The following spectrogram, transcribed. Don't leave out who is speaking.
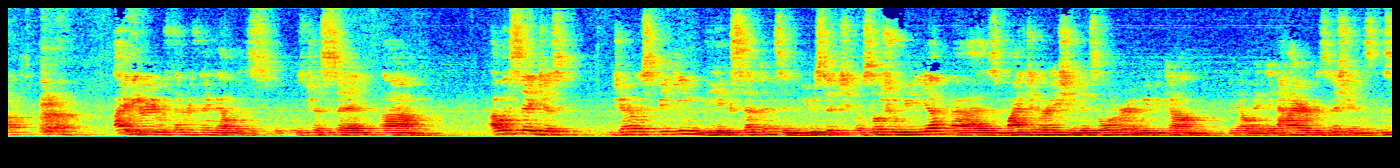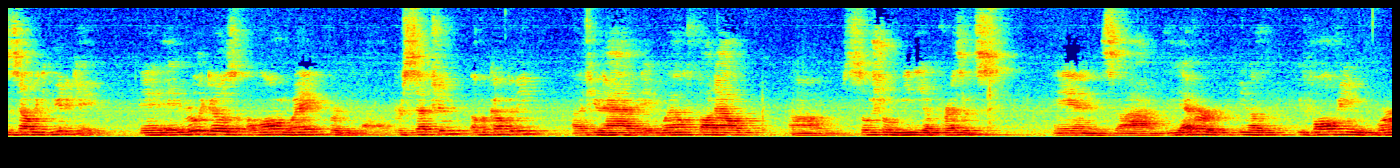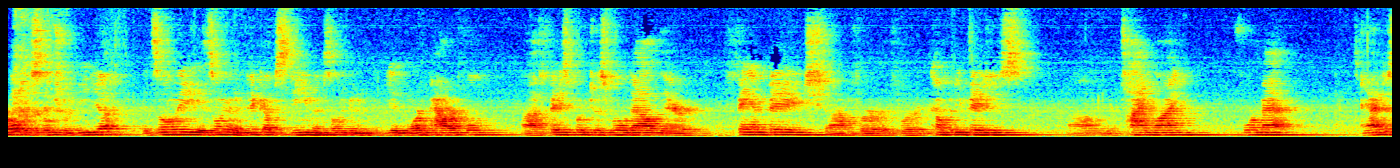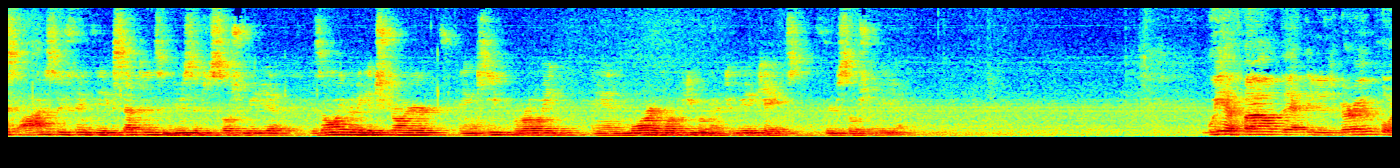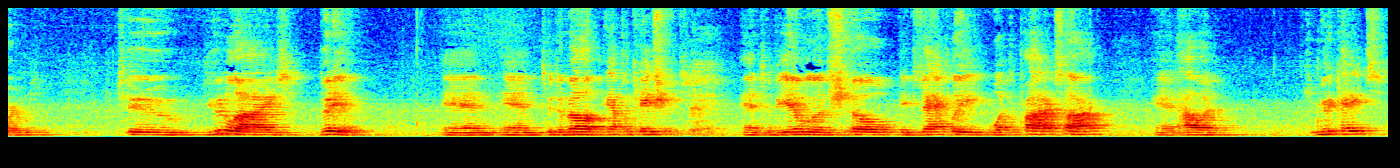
Speaker 1: I agree with everything that was was just said. Um, I would say just generally speaking, the acceptance and usage of social media as my generation gets older and we become, you know, in, in higher positions, this is how we communicate. And it really goes a long way for the uh, perception of a company. Uh, if you have a well thought out um, social media presence and um, the ever, you know, evolving world of social media, it's only it's only going to pick up steam. And it's only going to get more powerful. Uh, Facebook just rolled out their fan page uh, for, for company pages, um, timeline format. And I just honestly think the acceptance and usage of social media is only going to get stronger and keep growing, and more and more people are going to communicate through social media.
Speaker 2: We have found that it is very important to utilize video and, and to develop applications and to be able to show exactly what the products are and how it communicates.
